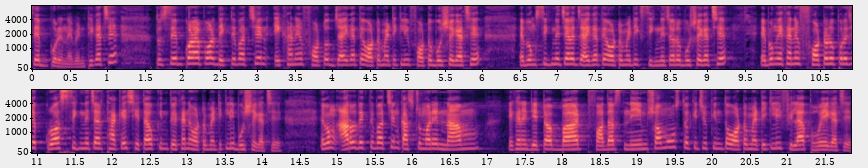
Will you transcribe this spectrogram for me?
সেভ করে নেবেন, ঠিক আছে? তো সেভ করার পর দেখতে পাচ্ছেন, এখানে ফটোর জায়গাতে অটোমেটিকলি ফটো বসে গেছে। এবং সিগনেচারের জায়গাতে অটোমেটিক সিগনেচারও বসে গেছে। এবং এখানে ফটোর উপরে যে ক্রস সিগনেচার থাকে, সেটাও কিন্তু এখানে অটোমেটিকলি বসে গেছে। এবং আরও দেখতে পাচ্ছেন কাস্টমারের নাম, এখানে date of birth father's name সমস্ত কিছু কিন্তু অটোমেটিকলি ফিল আপ হয়ে গেছে।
